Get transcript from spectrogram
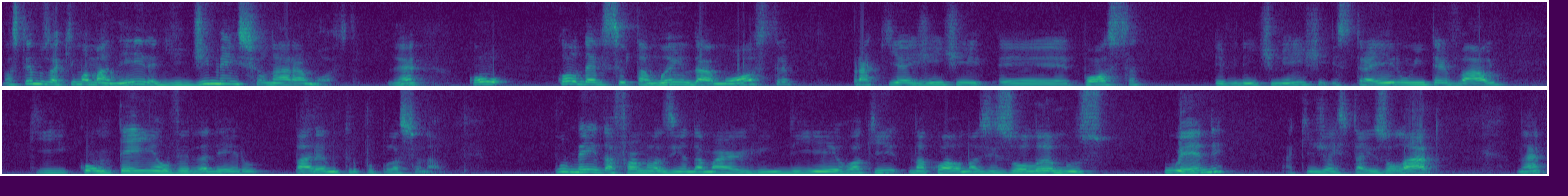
Nós temos aqui uma maneira de dimensionar a amostra, né? Qual qual deve ser o tamanho da amostra para que a gente é, possa, evidentemente, extrair um intervalo que contenha o verdadeiro parâmetro populacional. Por meio da formulazinha da margem de erro aqui, na qual nós isolamos o n, aqui já está isolado, né?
